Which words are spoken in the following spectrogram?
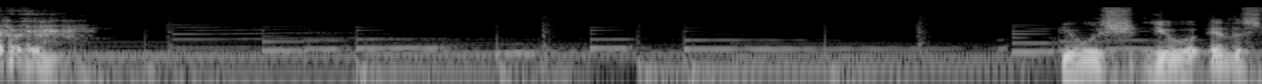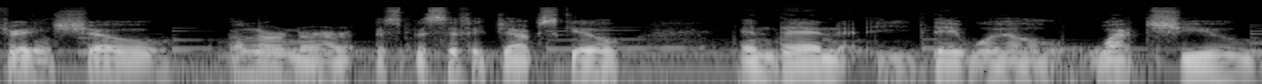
you will you will illustrate and show a learner a specific job skill and then they will watch you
